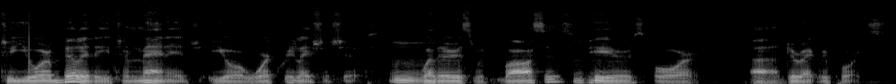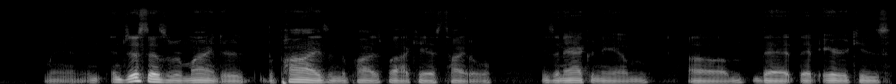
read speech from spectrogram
to your ability to manage your work relationships, Mm. whether it's with bosses, Mhm. peers, or uh, direct reports. Man, and, and just as a reminder, the Pies and the Pies podcast title is an acronym um, that that Eric has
